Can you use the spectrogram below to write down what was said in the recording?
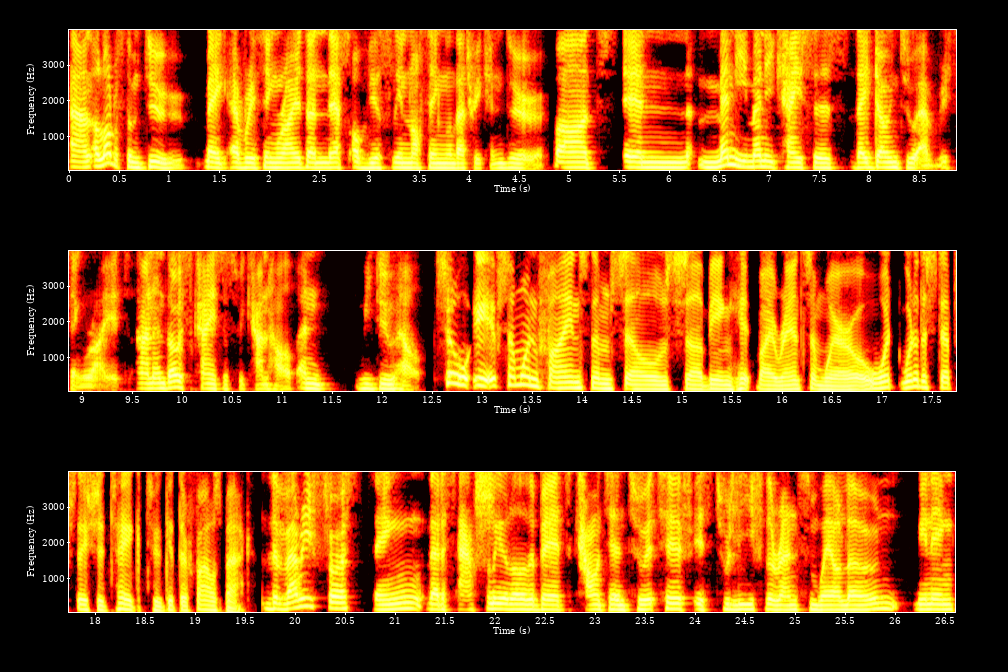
and a lot of them do make everything right, then there's obviously nothing that we can do. But in many, many cases, they don't do everything right. And in those cases, we can help. And we do help. So, if someone finds themselves uh, being hit by ransomware, what what are the steps they should take to get their files back? The very first thing that is actually a little bit counterintuitive is to leave the ransomware alone, meaning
